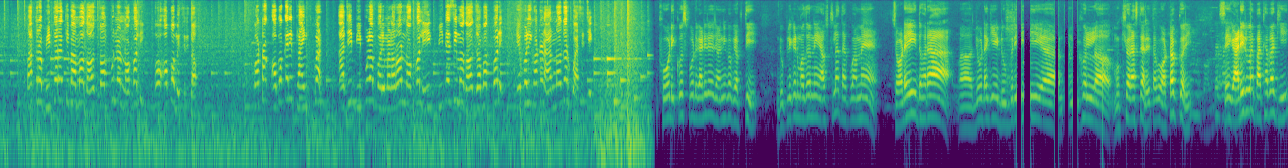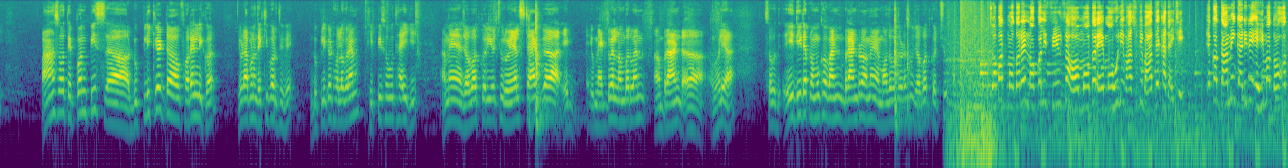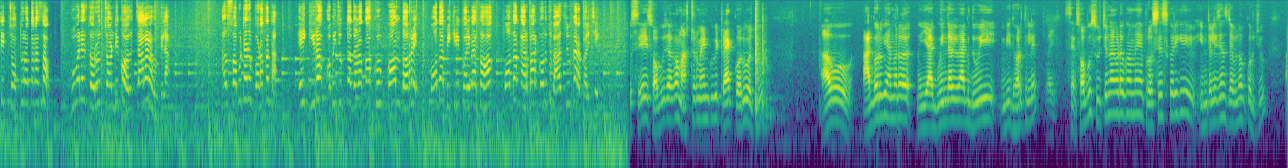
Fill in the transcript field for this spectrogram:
ମାତ୍ର ଭିତରେ ଥିବା ମଦ ସମ୍ପୂର୍ଣ୍ଣ ନକଲି ଓ ଅପମିଶ୍ରିତ କଟକ ଅବକାରୀ ଫ୍ଲାଇଂ ସ୍କ୍ୱାଡ୍ ଆଜି ବିପୁଳ ପରିମାଣର ନକଲି ବିଦେଶୀ ମଦ ଜବତ ପରେ ଏଭଳି ଘଟଣା ନଜରକୁ ଆସିଛି ଫୋର୍ଡ ଇକୋସ୍ପୋର୍ଟ ଗାଡ଼ିରେ ଜୈନିକ ବ୍ୟକ୍ତି ଡୁପ୍ଲିକେଟ୍ ମଦ ନେଇ ଆସୁଥିଲା ତାକୁ ଆମେ ଚଢ଼େଇ ଧରା ଯେଉଁଟାକି ଡୁବରି ଚଣ୍ଡିଖୋଲ ମୁଖ୍ୟ ରାସ୍ତାରେ ତାକୁ ଅଟକ କରି ସେ ଗାଡ଼ିରୁ ଆମେ ପାଖାପାଖି ପାଞ୍ଚଶହ ତେପନ ପିସ୍ ଡୁପ୍ଲିକେଟ୍ ଫରେନ୍ ଲିକର୍ ଯେଉଁଟା ଆପଣ ଦେଖିପାରୁଥିବେ ଡୁପ୍ଲିକେଟ୍ ହୋଲୋଗ୍ରାମ୍ ଠିପି ସବୁ ଥାଇକି ଆମେ ଜବତ କରିଅଛୁ royal stag McDowell number one brand ଭଳିଆ সো এই দুইটা প্রমুখ ব্রান্ডর আমি মদ বোতলটা সব জবত করছু জবত মদরে নকলি সিল সহ মদরে মহুলি ভাসুথিবা দেখাযাইছি এক দামি গাড়িরে এই মদ অতি চতুরতার সহ ভুবনেশ্বরু চণ্ডীখোল চালাণ হউতিলা ଆଉ ସବୁଠାରୁ ବଡ଼ କଥା ଏହି ଗିରଫ ଅଭିଯୁକ୍ତ ଜଣକ ଖୁବ୍ କମ୍ ଦରରେ ମଦ ବିକ୍ରି କରିବା ସହ ମଦ କାରବାର କରୁଥିବା ସ୍ୱୀକାର କରିଛି ସେ ସବୁଯାକ ମାଷ୍ଟର ମାଇଣ୍ଡକୁ ବି ଟ୍ରାକ୍ କରୁଅଛୁ ଆଉ ଆଗରୁ ବି ଆମର ୟା ଗୁଇନ୍ଦା ବିଭାଗ ଦୁଇ ବି ଧରିଥିଲେ ସେ ସବୁ ସୂଚନା ଗୁଡ଼ାକୁ ଆମେ ପ୍ରୋସେସ୍ କରିକି ଇଣ୍ଟେଲିଜେନ୍ସ ଡେଭଲପ୍ କରୁଛୁ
